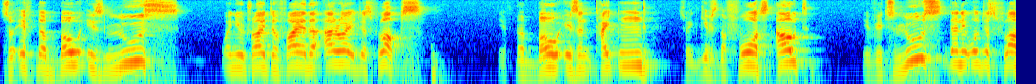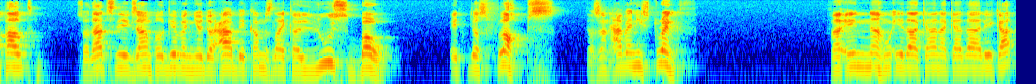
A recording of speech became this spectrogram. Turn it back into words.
so if the bow is loose when you try to fire the arrow it just flops if the bow isn't tightened so it gives the force out if it's loose, then it will just flop out. So that's the example given. Your dua becomes like a loose bow. It just flops. Doesn't have any strength. فإنه إذا كان كذلك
